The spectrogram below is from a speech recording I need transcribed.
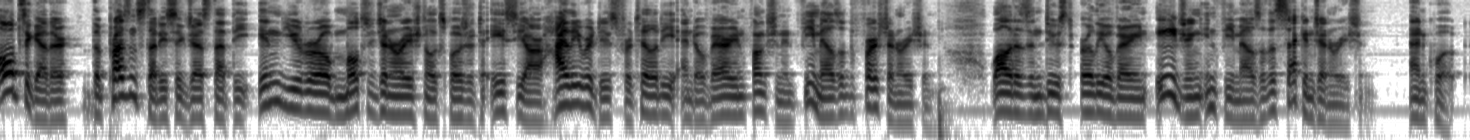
Altogether, the present study suggests that the in utero multigenerational exposure to ACR highly reduced fertility and ovarian function in females of the first generation, while it has induced early ovarian aging in females of the second generation. End quote.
